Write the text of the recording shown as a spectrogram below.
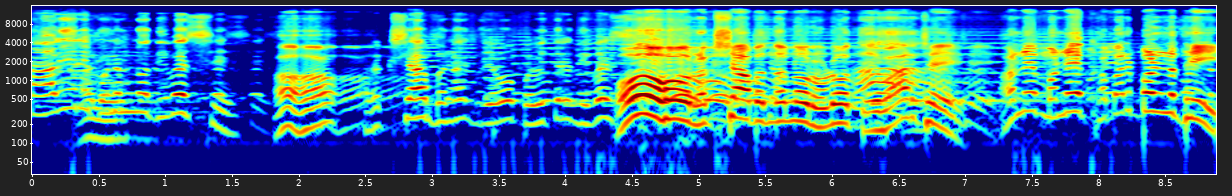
નાળિયેરી પૂનમનો દિવસ છે. હા હા. રક્ષાબંધન જેવો પવિત્ર દિવસ ઓહો રક્ષાબંધનનો રૂડો તહેવાર છે. અને મને ખબર પણ નથી.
